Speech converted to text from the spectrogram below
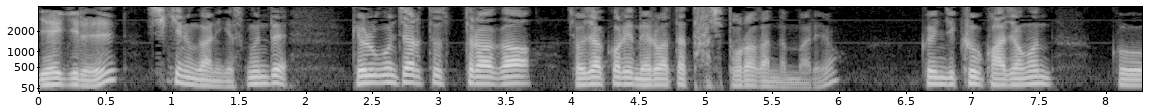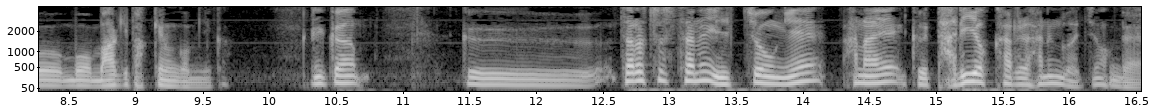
얘기를 시키는 거 아니겠습니까? 근데 결국은 짜라투스트라가 저작거리에 내려왔다 다시 돌아간단 말이에요. 그 이제 그 과정은 그 뭐 막이 바뀌는 겁니까? 그러니까 그 짜라투스트라는 일종의 하나의 그 다리 역할을 하는 거죠. 네.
